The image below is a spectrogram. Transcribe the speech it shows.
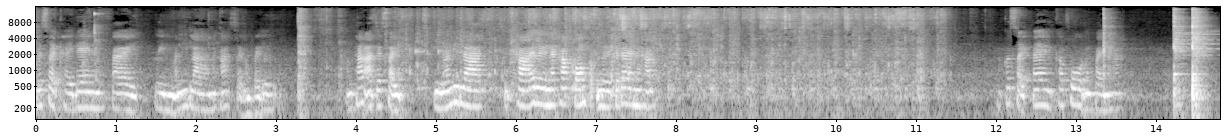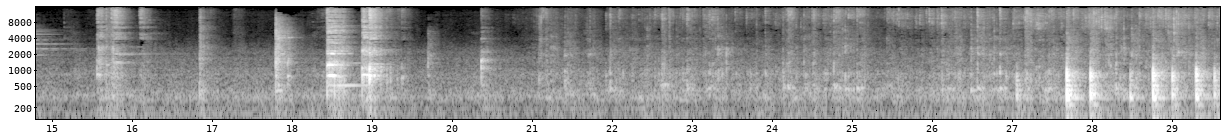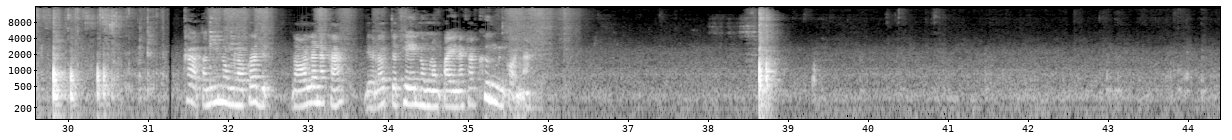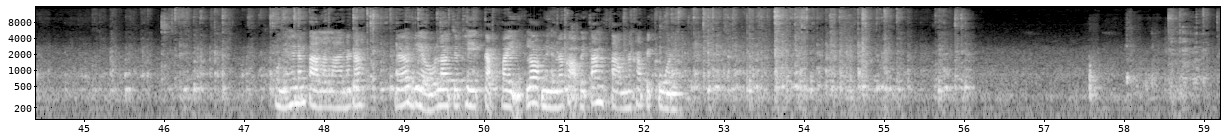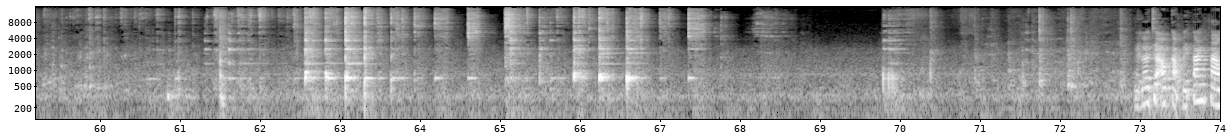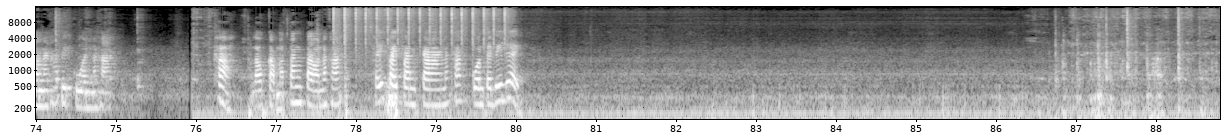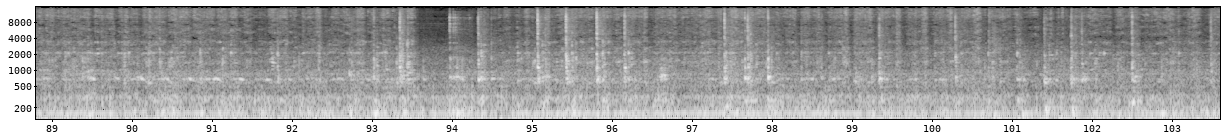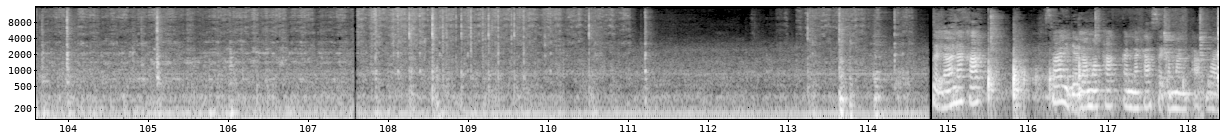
จะใส่ไข่แดงไปกลิ่นวานิลานะคะ ใส่ลงไปเลยบางท่านอาจจะใส่ กลิ่นวานิลาสุดท้ายเลยนะคะพร้อมกับเนยก็ได้นะคะ แล้วก็ใส่แป้งข้าวโพดลงไปนะคะค่ะตอนนี้นมเราก็ ร้อนแล้วนะคะ เดี๋ยวเราจะเทนมลงไปนะคะ ครึ่งหนึ่งก่อนนะ คนให้น้ำตาลละลายนะคะ แล้วเดี๋ยวเราจะเทกลับไปอีกรอบหนึ่งแล้วก็เอาไปตั้งเตานะคะ ไปกวน ยวเราจะเอากลับไปตั้งเตานะคะ ไปกวนนะคะ ค่ะ เรากลับมาตั้งเตานะคะ ใช้ไฟปานกลางนะคะ กวนไปเรื่อยๆ แล้วนะคะไส้เดี๋ยวเรามาพักกันนะคะ ใส่กำลังพักไว้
